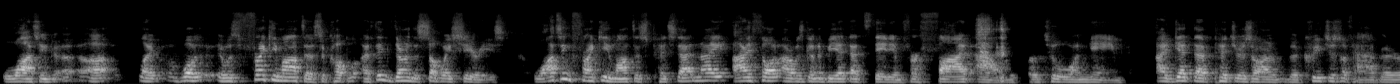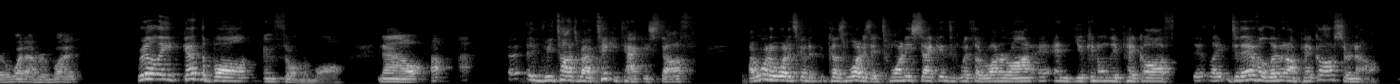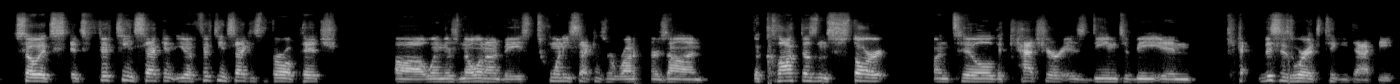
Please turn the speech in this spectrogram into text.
watching. Uh, uh, like, well, it was Frankie Montas a couple. I think during the Subway Series, watching Frankie Montas pitch that night, I thought I was going to be at that stadium for five hours for a two-one game. I get that pitchers are the creatures of habit or whatever, but really, get the ball and throw the ball. Now, uh, we talked about ticky-tacky stuff I wonder what it's going to because what is it 20 seconds with a runner on and you can only pick off like do they have a limit on pickoffs or no? So it's it's 15 second you have 15 seconds to throw a pitch uh, when there's no one on base, 20 seconds with runners on. The clock doesn't start until the catcher is deemed to be in this is where it's ticky tacky.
